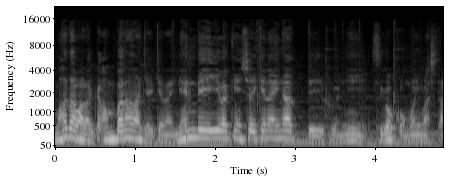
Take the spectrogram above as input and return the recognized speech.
まだまだ頑張らなきゃいけない。年齢言い訳にしちゃいけないなっていうふうにすごく思いました、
